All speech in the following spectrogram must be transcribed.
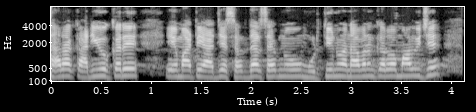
સારા કાર્યો કરે, એ માટે આજે સરદાર સાહેબનું મૂર્તિનું અનાવરણ કરવામાં આવ્યું છે.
